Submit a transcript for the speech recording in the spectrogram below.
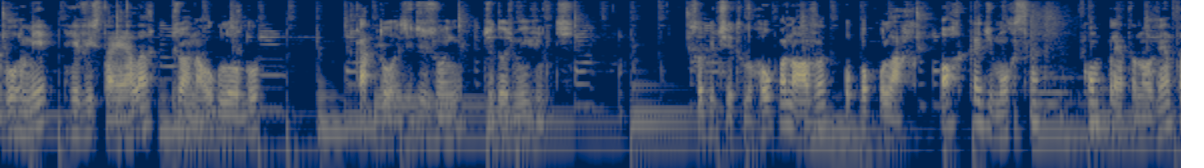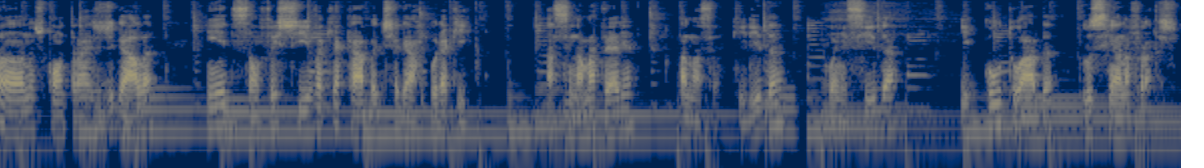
Gourmet, Revista Ela, Jornal O Globo, 14 de junho de 2020. Sob o título Roupa Nova, o popular Porca de Mursa completa 90 anos com traje de gala em edição festiva que acaba de chegar por aqui. Assina a matéria a nossa querida, conhecida e cultuada Luciana Frois.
